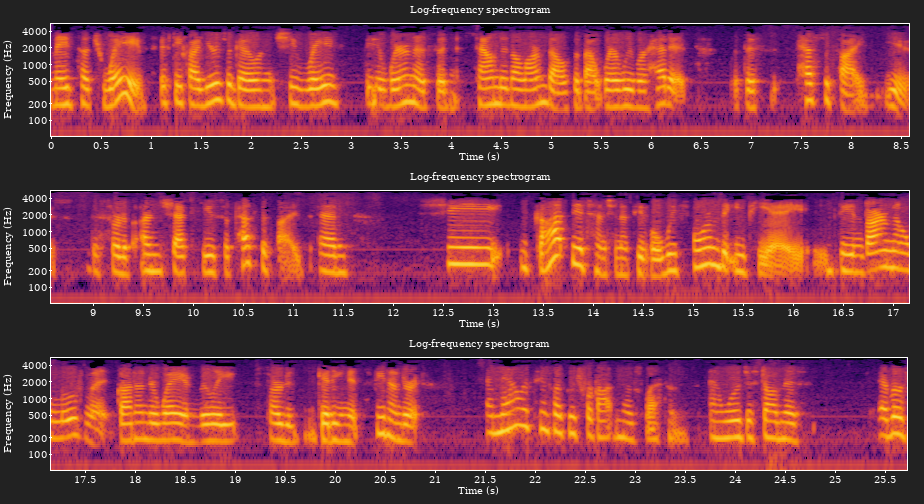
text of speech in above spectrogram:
made such waves 55 years ago, and she raised the awareness and sounded alarm bells about where we were headed with this pesticide use, this sort of unchecked use of pesticides. And she got the attention of people. We formed the EPA. The environmental movement got underway and really started getting its feet under it. And now it seems like we've forgotten those lessons and we're just on this ever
